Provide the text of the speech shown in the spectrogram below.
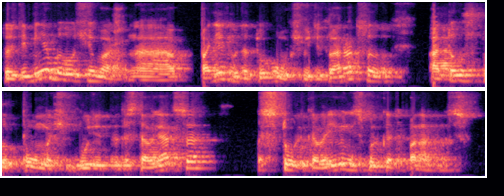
То есть для меня было очень важно понять вот эту общую декларацию о том, что помощь будет предоставляться столько времени, сколько это понадобится.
